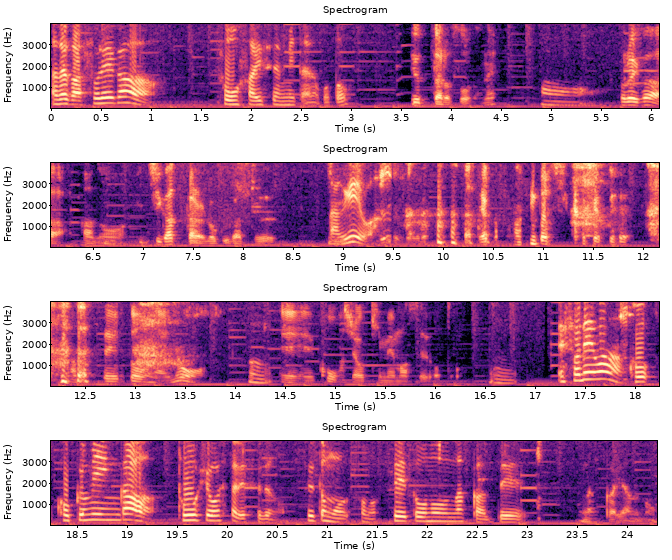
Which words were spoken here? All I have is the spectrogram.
あ、だからそれが総裁選みたいなこと？言ったらそうだね。あそれが、あの、1月から6月。長えわ やっぱ半年かけて、あの政党内の、あ。うん。えー候補者を決めますよと。うん。え、それはこ国民が投票したりするの？それともその政党の中でなんかやるの？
